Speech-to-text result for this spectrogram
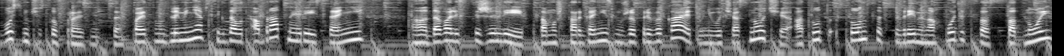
8 часов разницы. Поэтому для меня всегда вот обратные рейсы, они давались тяжелее, потому что организм уже привыкает, у него час ночи, а тут солнце все время находится с одной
